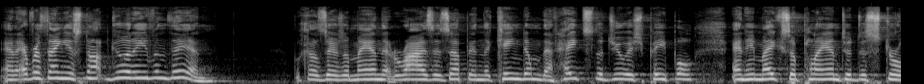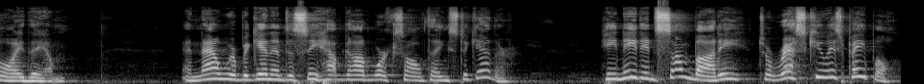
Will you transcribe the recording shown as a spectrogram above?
And everything is not good even then because there's a man that rises up in the kingdom that hates the Jewish people and he makes a plan to destroy them. And now we're beginning to see how God works all things together. He needed somebody to rescue his people,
